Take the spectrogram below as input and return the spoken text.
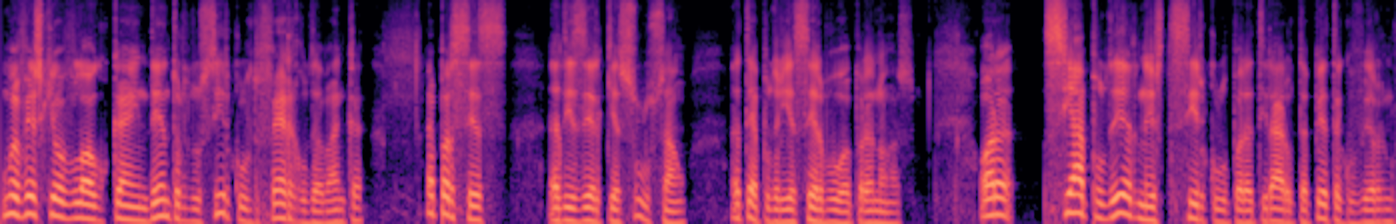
uma vez que houve logo quem, dentro do círculo de ferro da banca, aparecesse a dizer que a solução até poderia ser boa para nós. Ora, se há poder neste círculo para tirar o tapete a governos,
